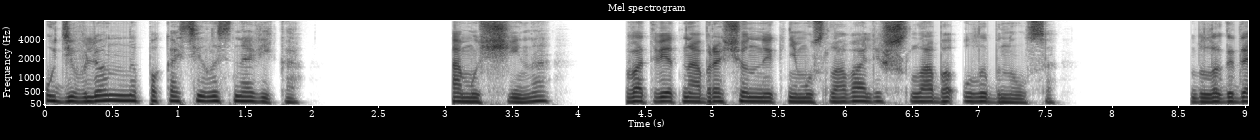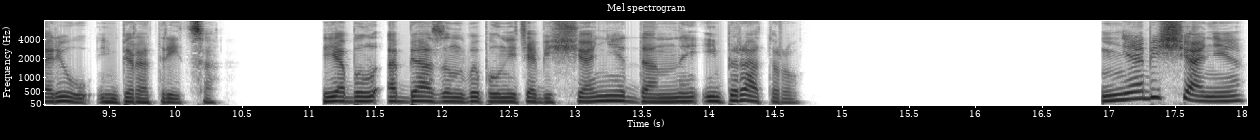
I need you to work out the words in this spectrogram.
удивленно покосилась на Вика. А мужчина — в ответ на обращенные к нему слова лишь слабо улыбнулся. «Благодарю, императрица. Я был обязан выполнить обещание, данное императору». «Не обещание»,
